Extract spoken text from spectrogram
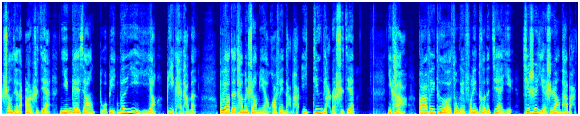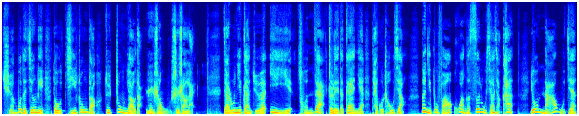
剩下的二十件，你应该像躲避瘟疫一样避开他们，不要在他们上面花费哪怕一丁点儿的时间。你看啊，巴菲特送给弗林特的建议，其实也是让他把全部的精力都集中到最重要的人生五事上来。假如你感觉意义、存在这类的概念太过抽象，那你不妨换个思路想想看，有哪五件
